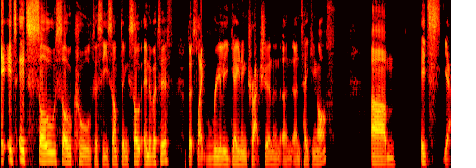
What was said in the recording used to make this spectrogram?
it, it's it's so so cool to see something so innovative that's like really gaining traction and, and, and taking off. Um, it's yeah,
